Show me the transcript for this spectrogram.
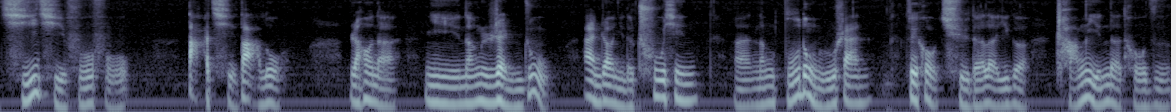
起起伏伏，大起大落，然后呢，你能忍住，按照你的初心，啊，能不动如山，最后取得了一个长赢的投资。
